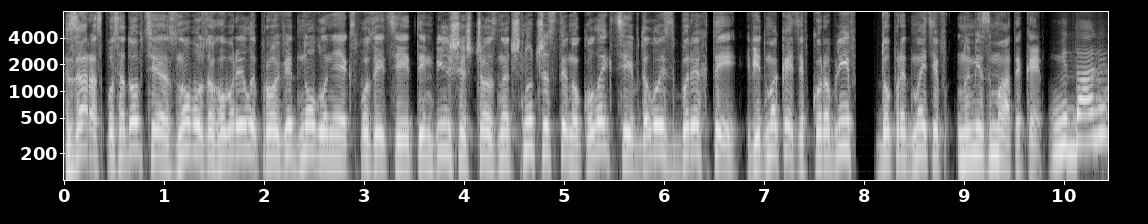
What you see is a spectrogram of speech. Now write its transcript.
Зараз посадовці знову заговорили про відновлення експозиції, тим більше, що значну частину колекції вдалося зберегти від макетів кораблів до предметів нумізматики. медали,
